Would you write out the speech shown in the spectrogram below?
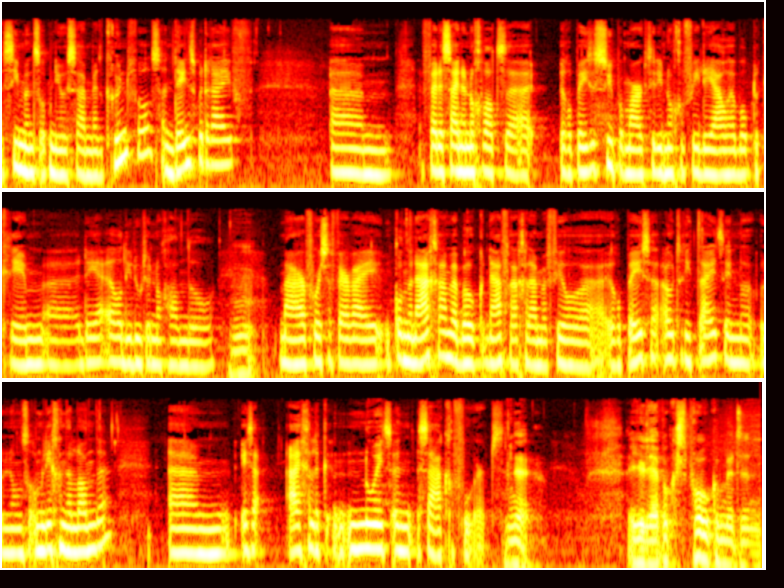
Siemens opnieuw samen met Grundfos, een Deens bedrijf. Ehm, verder zijn er nog wat eh, Europese supermarkten die nog een filiaal hebben op de Krim. DHL die doet er nog handel. Hm. Maar voor zover wij konden nagaan, we hebben ook navraag gedaan met veel Europese autoriteiten in onze omliggende landen, ehm, is er eigenlijk nooit een zaak gevoerd. Nee. En jullie hebben ook gesproken met een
